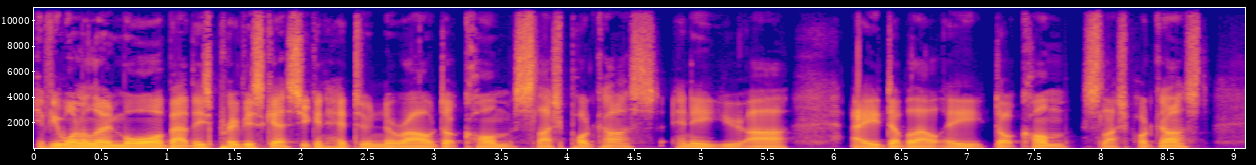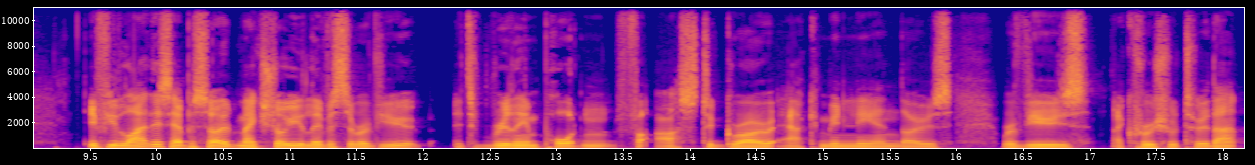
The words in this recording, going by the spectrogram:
If you want to learn more about these previous guests, you can head to neuralle.com slash podcast, N-E-U-R-A-L-L-E dot com slash podcast. If you like this episode, make sure you leave us a review. It's really important for us to grow our community, and those reviews are crucial to that.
